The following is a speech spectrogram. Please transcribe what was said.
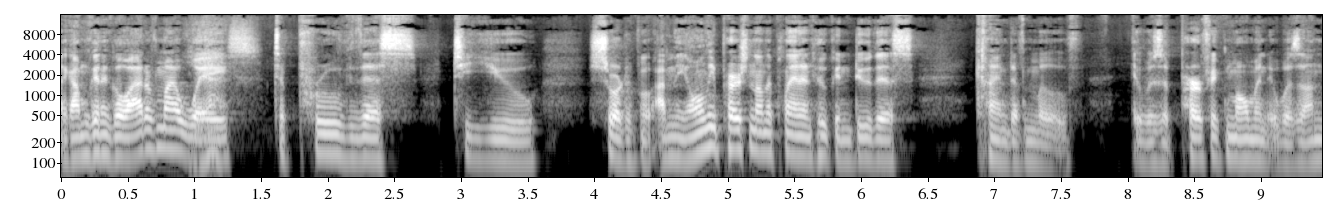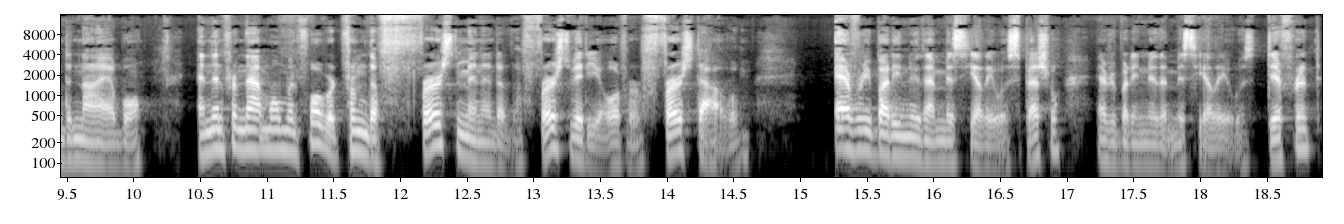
Like I'm going to go out of my way Yes. to prove this to you sort of move. I'm the only person on the planet who can do this kind of move. It was a perfect moment. It was undeniable. And then from that moment forward, from the first minute of the first video of her first album, everybody knew that Missy Elliott was special. Everybody knew that Missy Elliott was different.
